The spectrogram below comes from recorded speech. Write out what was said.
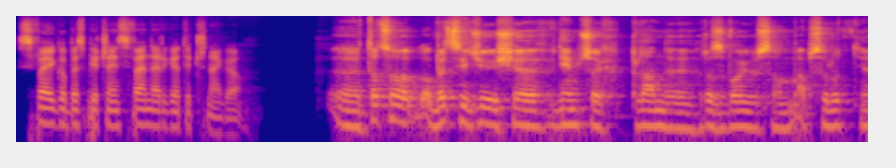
swojego bezpieczeństwa energetycznego? E, to, co obecnie dzieje się w Niemczech, plany rozwoju są absolutnie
